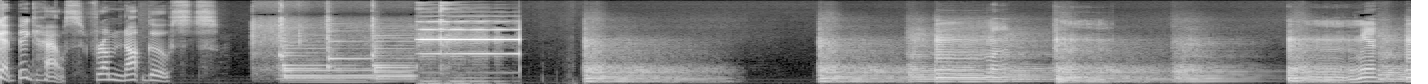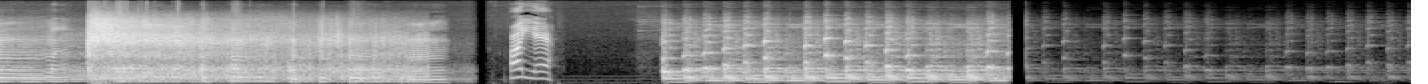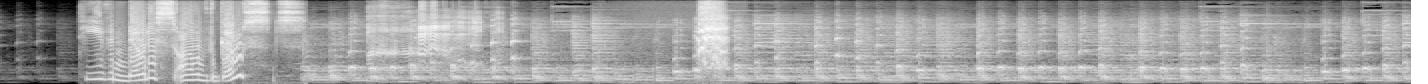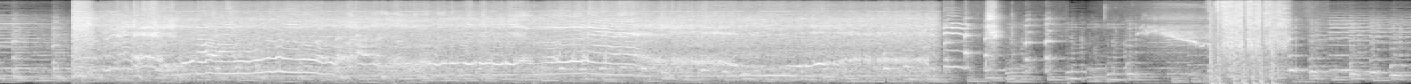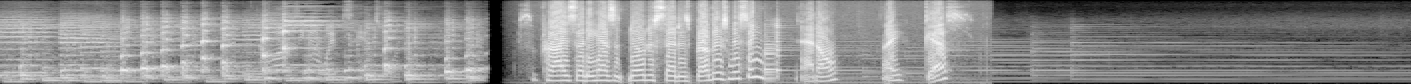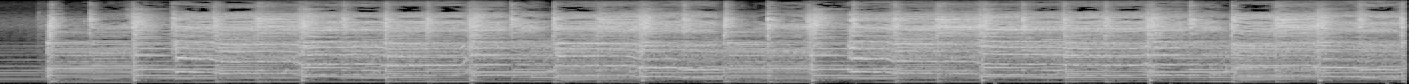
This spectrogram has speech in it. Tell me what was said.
Look at Big House from Not Ghosts. Mm-hmm. Oh yeah. You even notice all of the ghosts? Surprised that he hasn't noticed that his brother's missing? At all, I guess.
